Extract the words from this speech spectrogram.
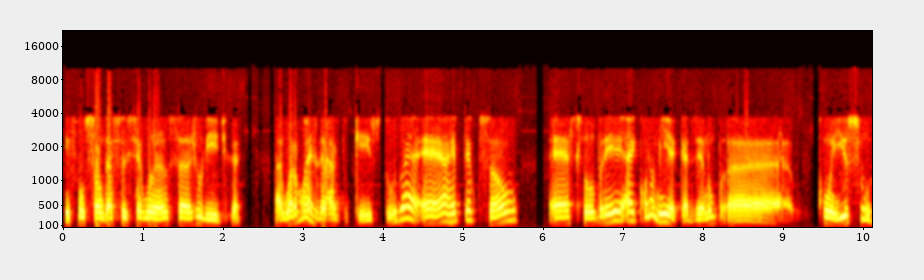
em função dessa insegurança jurídica. Agora, mais grave do que isso tudo é, é a repercussão é, sobre a economia, quer dizer, não, uh, com isso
